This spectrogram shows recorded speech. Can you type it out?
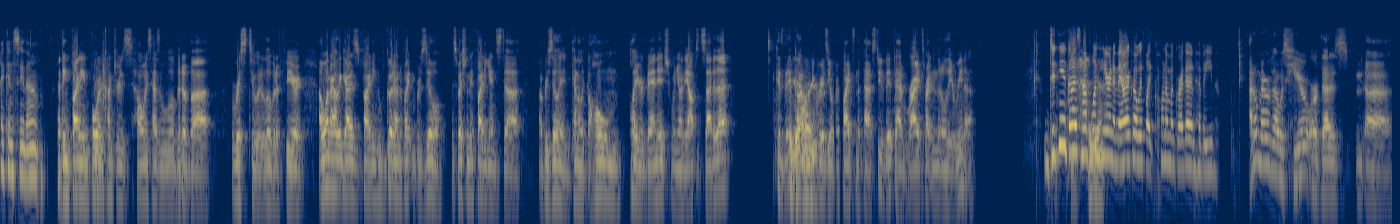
I can see that. I think fighting in foreign countries always has a little bit of uh, risk to it, a little bit of fear. I wonder how the guys fighting who've go down to fight in Brazil, especially when they fight against uh, a Brazilian, kind of like the home player advantage when you're on the opposite side of that. Because they've Yeah, gone oh, pretty crazy over fights in the past too. They've had riots right in the middle of the arena. Didn't you guys have one Yeah. here in America with like Conor McGregor and Habib? I don't remember if that was here or if that is uh,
